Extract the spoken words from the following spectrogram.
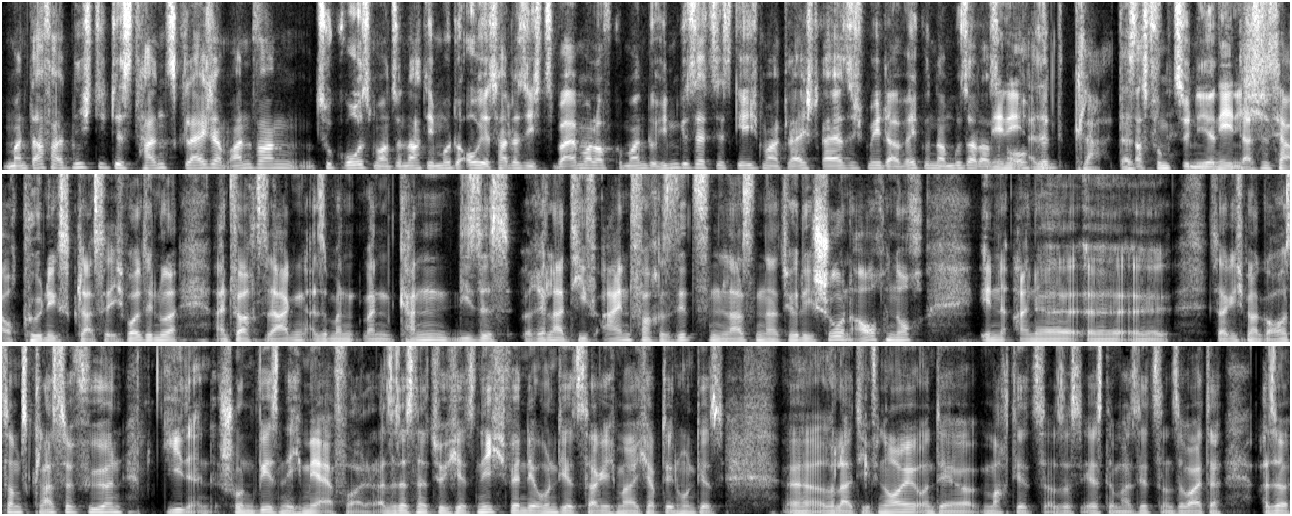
Man darf halt nicht die Distanz gleich am Anfang zu groß machen. So nach dem Motto, oh, jetzt hat er sich zweimal auf Kommando hingesetzt, jetzt gehe ich mal gleich 30 Meter weg und dann muss er das nee, nee, also klar, das, das funktioniert nee, nicht. das ist ja auch Königsklasse. Ich wollte nur einfach sagen, also man, man kann dieses relativ einfache Sitzen lassen natürlich schon auch noch in eine, äh, äh sage ich mal, Gehorsamsklasse führen, die schon wesentlich mehr erfordert. Also das ist natürlich natürlich jetzt nicht, wenn der Hund jetzt, sage ich mal, ich habe den Hund jetzt äh, relativ neu und der macht jetzt also das erste Mal Sitz und so weiter. Also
